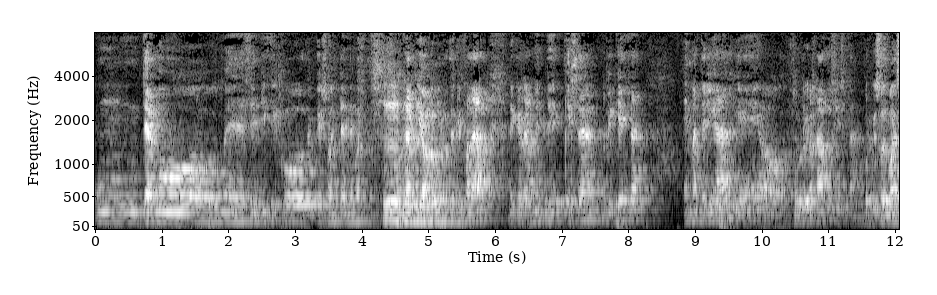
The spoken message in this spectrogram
un termo eh, científico de que só entenden os, mm. os mm, arqueólogos, mm. tens que falar de que realmente esa riqueza é material e é o sobre pasado está. Porque iso, ademais,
